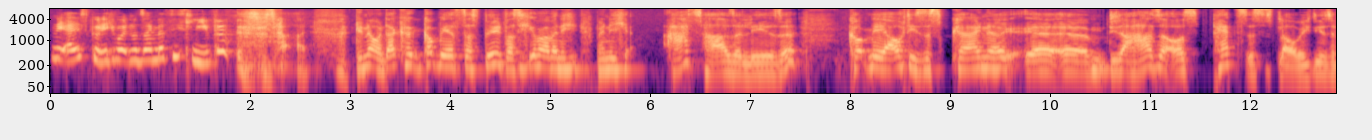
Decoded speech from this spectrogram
Nee, alles gut. Ich wollte nur sagen, dass ich es liebe. Total. Genau, und da kommt mir jetzt das Bild, was ich immer, wenn ich, wenn ich Hasshase lese, kommt mir ja auch dieses kleine, äh, ähm, dieser Hase aus Pets ist es, glaube ich, diese,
